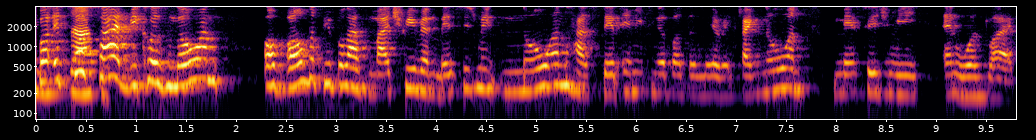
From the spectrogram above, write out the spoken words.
But it's so sad because no one of all the people I've matched with and messaged me, no one has said anything about the lyrics. Like no one messaged me and was like,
